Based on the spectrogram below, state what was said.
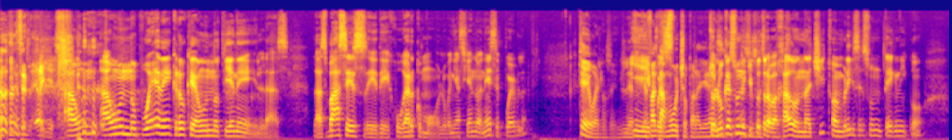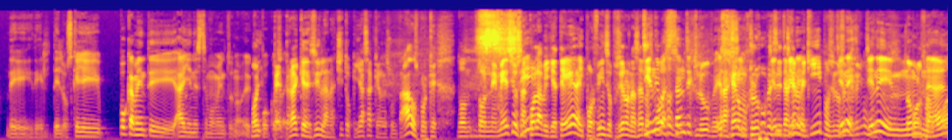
aún, aún no puede, creo que aún no tiene las, las bases de jugar como lo venía haciendo en ese Puebla. Sí, bueno, sí. Le, falta pues, mucho para llegar. Toluca es un equipo trabajado. Nachito Ambriz es un técnico de, de, de los que pocamente hay en este momento, ¿no? pero, hay que decirle a Nachito que ya saque resultados, porque don, don Nemesio sacó la billetera y por fin se pusieron a hacer tiene las cosas. Tiene bastante club. Trajeron clubes y trajeron equipos. Y tiene, tiene nómina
